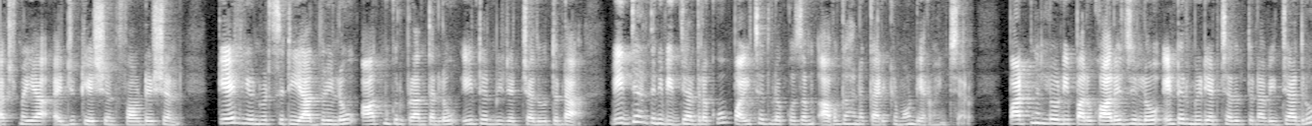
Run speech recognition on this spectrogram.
Lakshmaiah education foundation K L university ఆధ్వర్యంలో ఆత్మకూరు ప్రాంతంలో ఇంటర్మీడియట్ చదువుతున్న విద్యార్థిని విద్యార్థులకు పై చదువుల కోసం అవగాహన కార్యక్రమం నిర్వహించారు. పట్నంలోని పలు కాలేజీల్లో ఇంటర్మీడియట్ చదువుతున్న విద్యార్థులు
